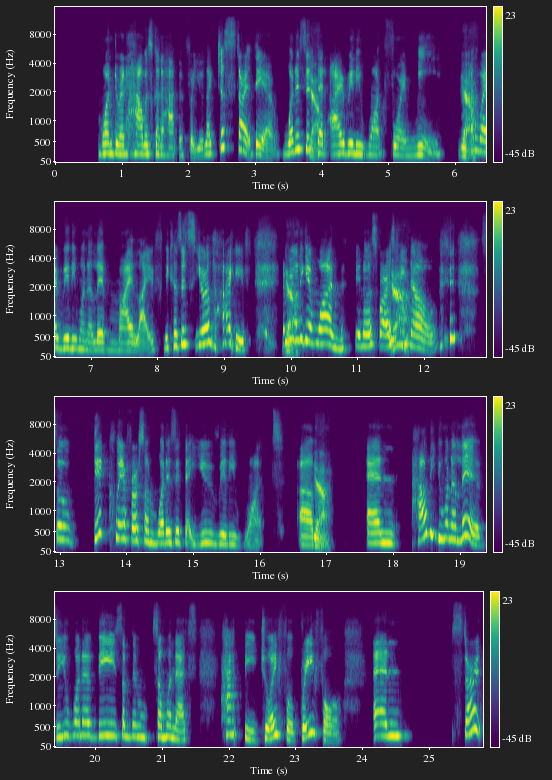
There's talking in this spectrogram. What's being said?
wondering how it's going to happen for you. Like just start there. What is it Yeah. that I really want for me? How do I really want to live my life? Because it's your life. And we only get one, you know, as far as Yeah. we know. so get clear first on what is it that you really want. Um, Yeah. and how do you want to live do you want to be something someone that's happy joyful grateful and start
